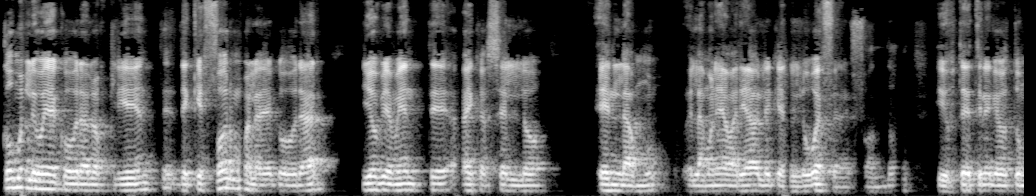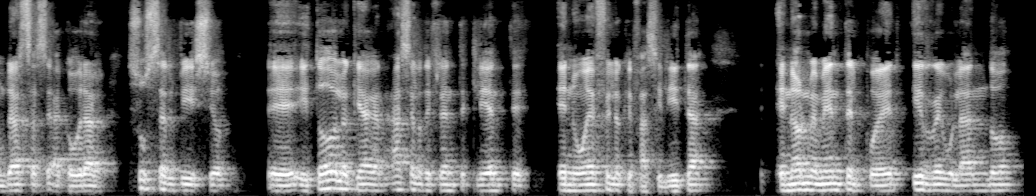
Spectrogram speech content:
cómo le voy a cobrar a los clientes, de qué forma le voy a cobrar y obviamente hay que hacerlo en la, la moneda variable que es el UF en el fondo. Y usted tiene que acostumbrarse a, cobrar sus servicios eh, y todo lo que hagan hacia los diferentes clientes en UF, lo que facilita enormemente el poder ir regulando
